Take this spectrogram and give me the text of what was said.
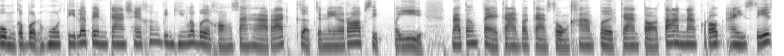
กลุ่มกบฏฮูตีและเป็นการใช้เครื่องบินทิ้งระเบิดของสหรัฐเกือบจะในรอบ 10 ปีนับตั้งแต่การประกาศสงครามเปิดการต่อต้านนักรบไอซิส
